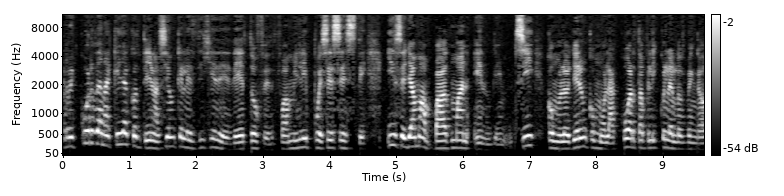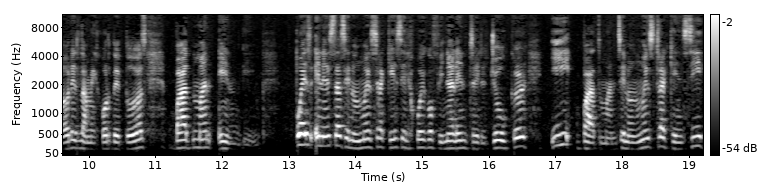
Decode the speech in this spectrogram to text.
¿Recuerdan aquella continuación que les dije de Death of the Family? Pues es este. Y se llama Batman Endgame. Sí, como lo oyeron como la cuarta película de Los Vengadores, la mejor de todas, Batman Endgame. Pues en esta se nos muestra que es el juego final entre el Joker y Batman. Se nos muestra que en sí,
